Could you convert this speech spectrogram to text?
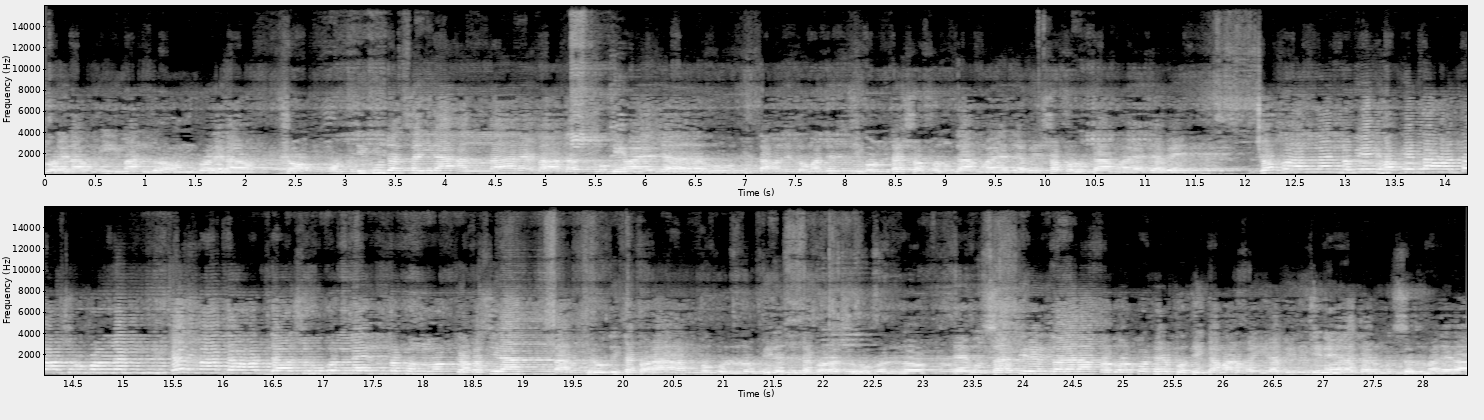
করে নাও, ঈমান গ্রহণ করে নাও। সব আল্লাহর হয়ে যাও। তাহলে তোমাদের জীবনটা সফল কাম হয়ে যাবে, সফল কাম হয়ে যাবে। যখন আল্লাহ নবী হকের দাওয়াত দেওয়া শুরু করলেন কালিমা দাওয়াত দেওয়া শুরু করলেন, তখন মক্কাবাসীরা তার বিরোধিতা করা আরম্ভ করল। বিরোধিতা করা শুরু করল। এ মুসাফিরের দলেরা কবর পথের প্রতীক আমার ভাইরা বিবিচিনে এলাকার মুসলমানেরা।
